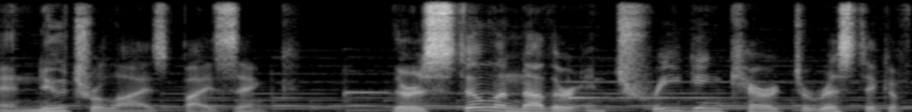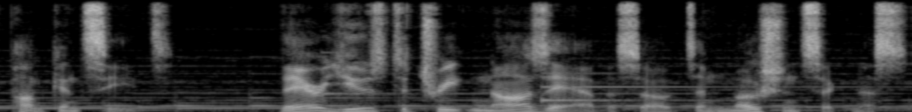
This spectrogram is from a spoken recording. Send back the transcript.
and neutralized by zinc. There is still another intriguing characteristic of pumpkin seeds. They are used to treat nausea episodes and motion sickness.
